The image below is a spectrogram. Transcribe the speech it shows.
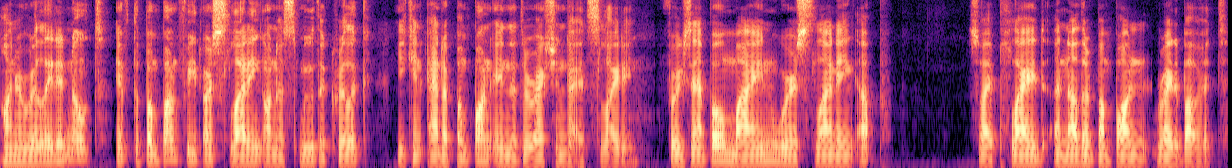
On a related note, if the bump on feet are sliding on a smooth acrylic, you can add a bump on in the direction that it's sliding. For example, mine were sliding up, so I applied another bump on right above it.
